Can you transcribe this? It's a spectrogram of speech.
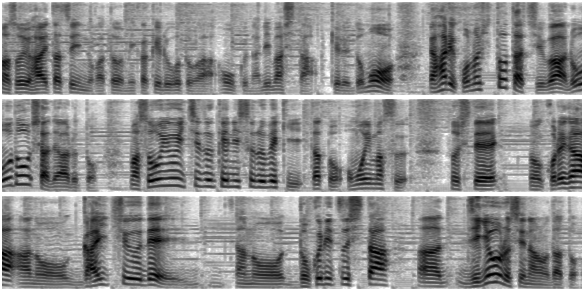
まあ、そういう配達員の方を見かけることが多くなりました。けれどもやはりこの人たちは労働者であると、まあ、そういう位置づけにするべきだと思います。そしてこれがあの外注であの独立したあ事業主なのだと、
